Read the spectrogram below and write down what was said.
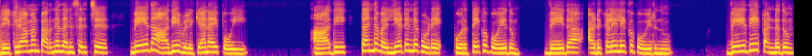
രഘുരാമൻ പറഞ്ഞതനുസരിച്ച് വേദ ആദിയെ വിളിക്കാനായി പോയി. ആദി തന്റെ വല്യേട്ടന്റെ കൂടെ പുറത്തേക്ക് പോയതും വേദ അടുക്കളയിലേക്ക് പോയിരുന്നു. വേദയെ കണ്ടതും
